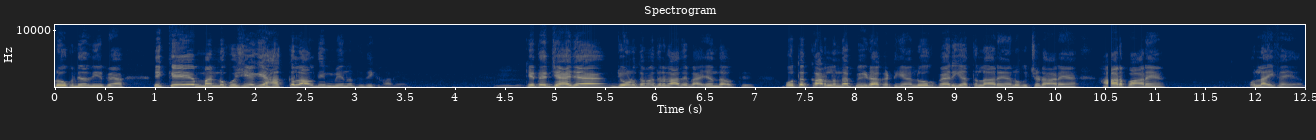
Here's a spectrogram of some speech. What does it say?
ਰੋਕ ਨਹੀਂ ਪਿਆ। ਇੱਕ ਇਹ ਮਨ ਨੂੰ ਖੁਸ਼ੀ ਹੈ ਕਿ ਹੱਕ ਲਾਲ ਦੀ ਮਿਹਨਤ ਦੀ ਖਾ ਰਿਹਾ ਕਿਤੇ ਜੈ ਜੈ ਜੋਣ ਤਾਂ ਮੈਂ ਦਰਗਾਹ ਤੇ ਬਹਿ ਜਾਂਦਾ ਉੱਤੇ ਉੱਥੇ ਘਰ ਲੰਦਾ ਭੀੜਾ ਇਕੱਠੀਆਂ ਲੋਕ ਪੈਰੀ ਹੱਥ ਲਾ ਰਹੇ ਆ ਲੋਕ ਚੜਾ ਰਹੇ ਆ ਹਾਰ ਪਾ ਰਹੇ ਆ। ਉਹ ਲਾਈਫ ਹੈ ਯਾਰ।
